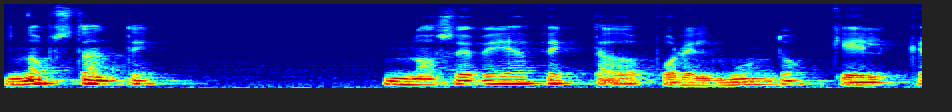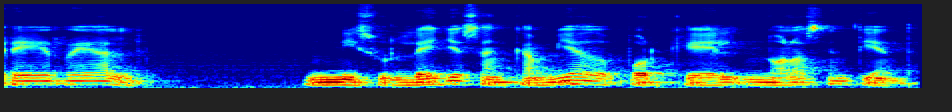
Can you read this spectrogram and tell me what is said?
no obstante, no se ve afectado por el mundo que él cree real, ni sus leyes han cambiado porque él no las entienda.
